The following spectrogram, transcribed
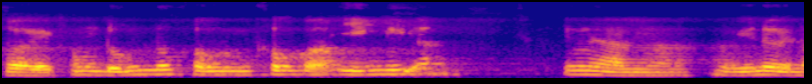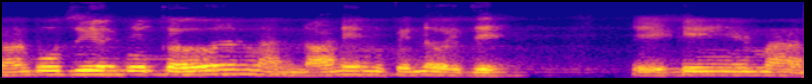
thời, không đúng lúc, không không có ý nghĩa. Tức là một cái lời nói vô duyên, vô cớ mà nói lên một cái lời gì. Thì khi mà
